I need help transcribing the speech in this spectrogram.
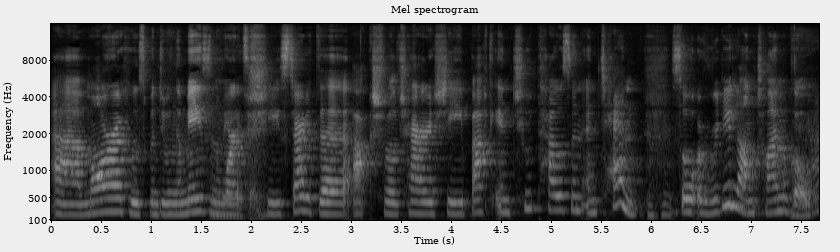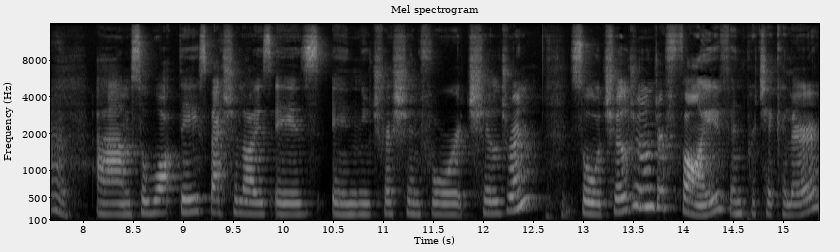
um, Maura, who's been doing amazing, work. She started the actual charity back in 2010, so a really long time ago. Mm-hmm. Yeah. Um, so what they specialize is in nutrition for children. Mm-hmm. So children under five in particular,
